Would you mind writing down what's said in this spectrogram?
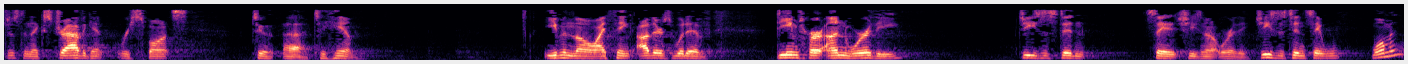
just an extravagant response to, uh, to him. Even though I think others would have deemed her unworthy, Jesus didn't say that she's not worthy. Jesus didn't say, Woman,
